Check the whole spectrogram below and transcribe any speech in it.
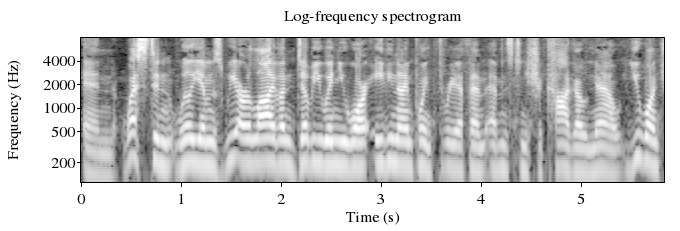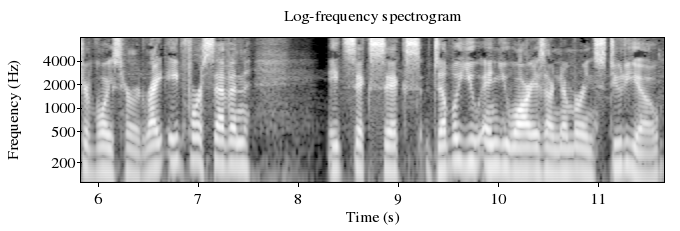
and Weston Williams. We are live on WNUR 89.3 FM, Evanston, Chicago. Now, you want your voice heard, right? 847 866 WNUR is our number in studio.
